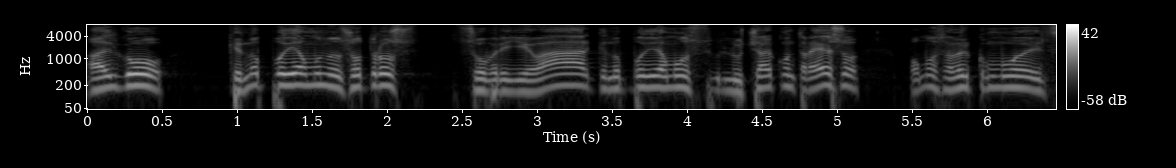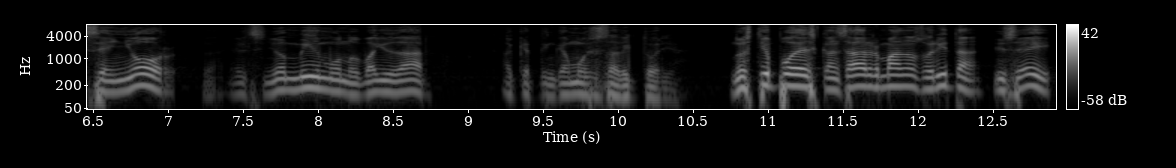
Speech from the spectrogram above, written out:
algo que no podíamos nosotros sobrellevar, que no podíamos luchar contra eso, vamos a ver cómo el Señor, el Señor mismo nos va a ayudar a que tengamos esa victoria. No es tiempo de descansar, hermanos, ahorita. Dice, hey,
